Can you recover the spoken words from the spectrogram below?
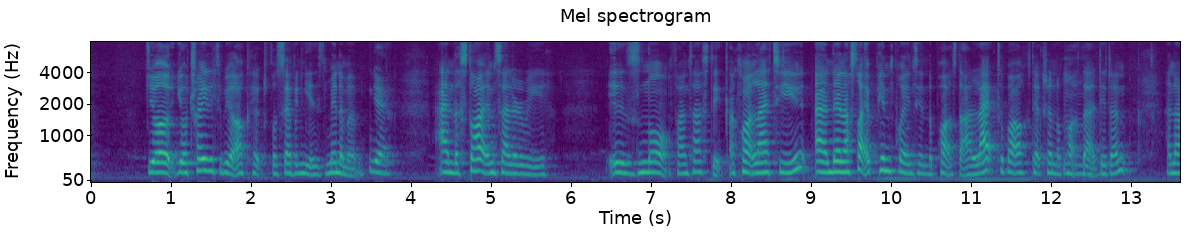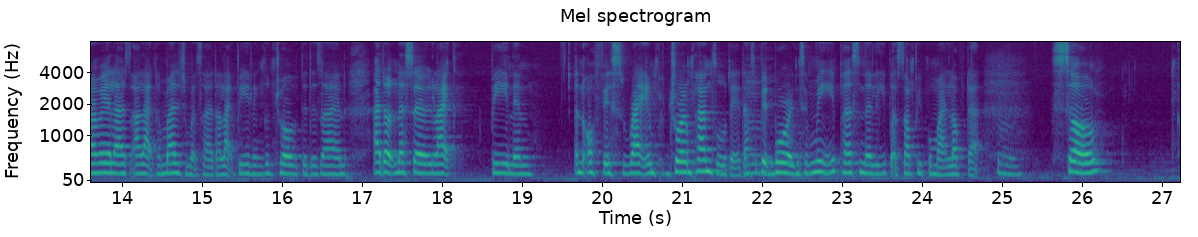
You're you're training to be an architect for seven years minimum, Yeah. and the starting salary is not fantastic. I can't lie to you. And then I started pinpointing the parts that I liked about architecture and the parts that I didn't. And I realized I like the management side. I like being in control of the design. I don't necessarily like being in an office writing, drawing plans all day. That's a bit boring to me personally, but some people might love that. Mm. So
